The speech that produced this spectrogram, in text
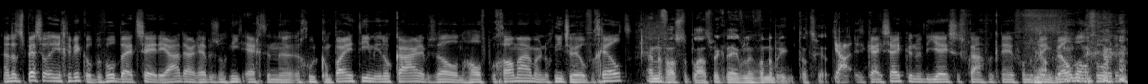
dat is best wel ingewikkeld. Bijvoorbeeld bij het CDA, daar hebben ze nog niet echt een, een goed campagneteam in elkaar. Daar hebben ze wel een half programma, maar nog niet zo heel veel geld. En een vaste plaats bij Knevel en Van der Brink, dat scheelt. Ja, kijk, zij kunnen de Jezusvraag van Knevel van der Brink ja. wel beantwoorden.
